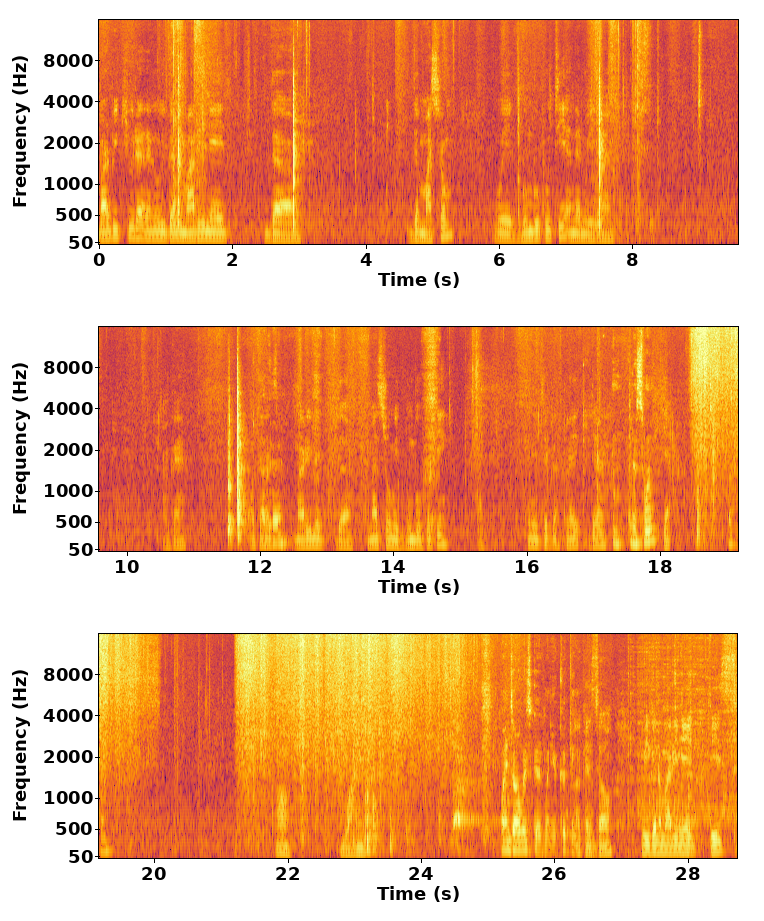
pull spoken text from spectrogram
barbecue that, and we're gonna marinate the the mushroom with bumbu putih, and then we're gonna. Uh, okay. Okay, let's marinate the mushroom with bumbu putih. Can you take the plate there? This one? Yeah. Okay. Oh, wine. Wine's always good when you're cooking. Okay, so we're gonna marinate this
